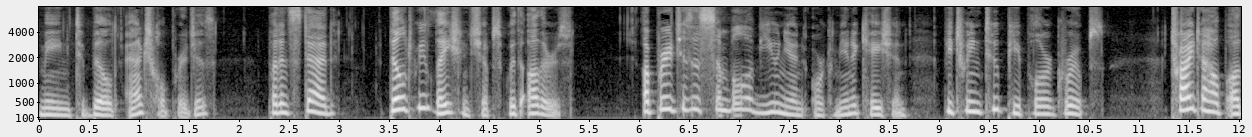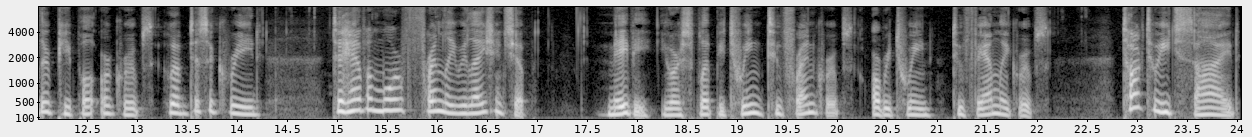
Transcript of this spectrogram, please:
mean to build actual bridges, but instead build relationships with others. A bridge is a symbol of union or communication between two people or groups. Try to help other people or groups who have disagreed to have a more friendly relationship. Maybe you are split between two friend groups or between two family groups. Talk to each side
